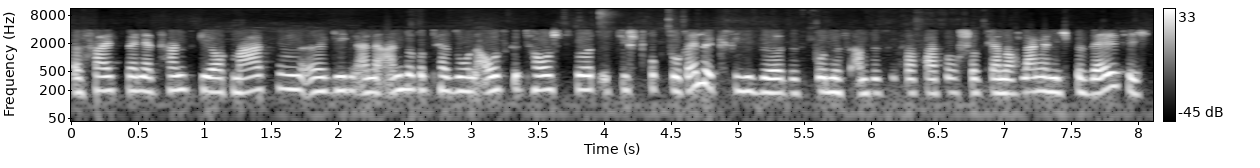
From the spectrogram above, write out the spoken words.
Das heißt, wenn jetzt Hans-Georg Maaßen äh, gegen eine andere Person ausgetauscht wird, ist die strukturelle Krise des Bundesamtes für Verfassungsschutz ja noch lange nicht bewältigt.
